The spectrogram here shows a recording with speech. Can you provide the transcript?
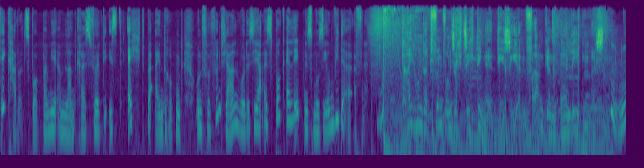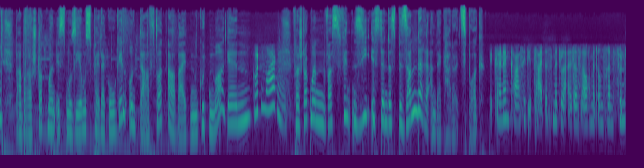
Die Karlsburg bei mir im Landkreis Fürth, die ist echt beeindruckend. Und vor fünf Jahren wurde sie ja als Burgerlebnismuseum wiedereröffnet. 365 Dinge, die Sie in Franken erleben müssen. Mhm. Barbara Stockmann ist Museumspädagogin und darf dort arbeiten. Guten Morgen. Guten Morgen. Frau Stockmann, was finden Sie ist denn das Besondere an der Karlsburg? Wir können quasi die Zeit des Mittelalters auch mit unseren fünf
